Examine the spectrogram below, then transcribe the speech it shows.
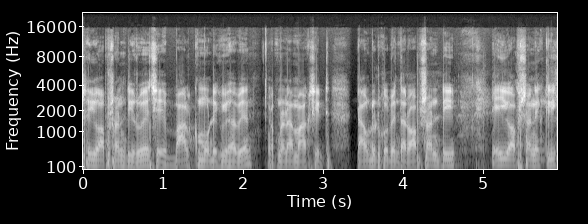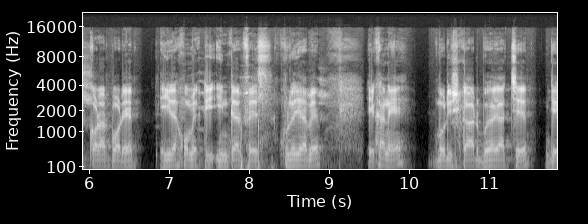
সেই অপশানটি রয়েছে। বাল্ক মোডে কীভাবে আপনারা মার্কশিট ডাউনলোড করবেন, তার অপশানটি এই অপশানে ক্লিক করার পরে এইরকম একটি ইন্টারফেস খুলে যাবে। এখানে পরিষ্কার বোঝা যাচ্ছে যে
